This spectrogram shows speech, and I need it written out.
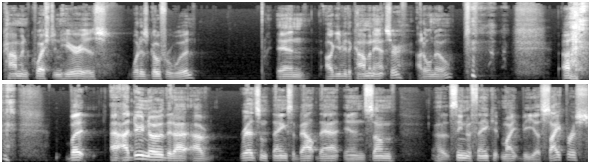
common question here is, what is gopher wood? And I'll give you the common answer. I don't know. uh, but I, I, do know that I, I've read some things about that, in some uh, seem to think it might be a cypress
